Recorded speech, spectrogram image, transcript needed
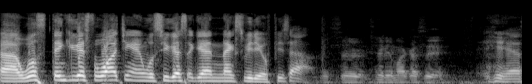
uh, we'll thank you guys for watching, and we'll see you guys again next video. Peace out. yes sir Terima kasih. Yes.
